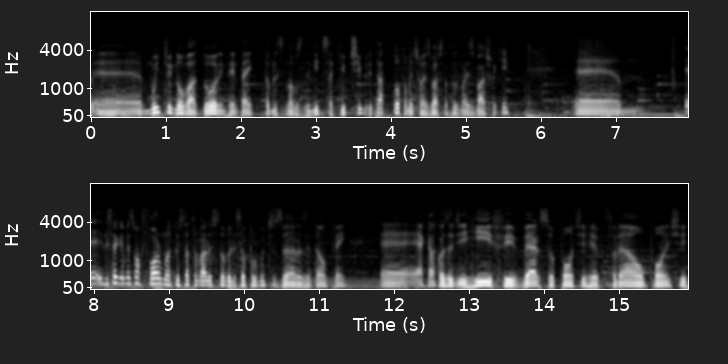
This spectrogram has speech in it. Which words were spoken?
é, muito inovador em tentar estabelecer novos limites, aqui o timbre está totalmente mais baixo, está tudo mais baixo aqui. É, ele segue a mesma fórmula que o Stratovarius estabeleceu por muitos anos, então tem é, é aquela coisa de riff, verso, ponte, refrão, ponte,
